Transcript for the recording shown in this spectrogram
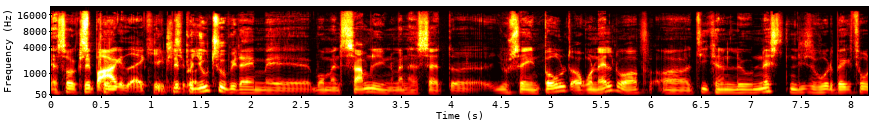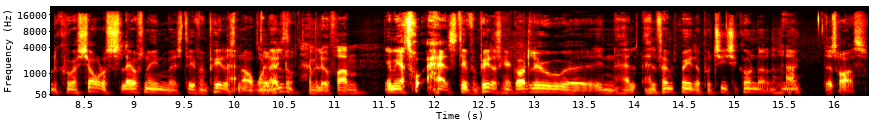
jeg så et klip, på, er ikke helt et klip på YouTube i dag, med, hvor man sammenligner, man har sat uh, Usain Bolt og Ronaldo op, og de kan løbe næsten lige så hurtigt begge to. Det kunne være sjovt at lave sådan en med Stefan Petersen ja, og Ronaldo. Han vil løbe frem. Jamen, jeg tror, at Stefan Petersen kan godt løbe uh, en 90 meter på 10 sekunder, eller sådan ja, noget. det tror jeg også.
